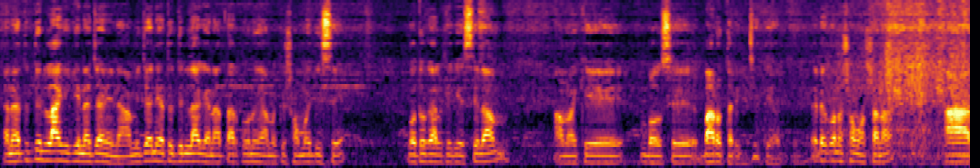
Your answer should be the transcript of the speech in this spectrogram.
কেন, এতদিন লাগে কিনা জানি না। আমি জানি এতদিন লাগে না, তারপর উনি আমাকে সময় দিছে। গতকালকে গেছিলাম, আমাকে বলছে, বারো তারিখ যেতে আর কি এটা কোনো সমস্যা না। আর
